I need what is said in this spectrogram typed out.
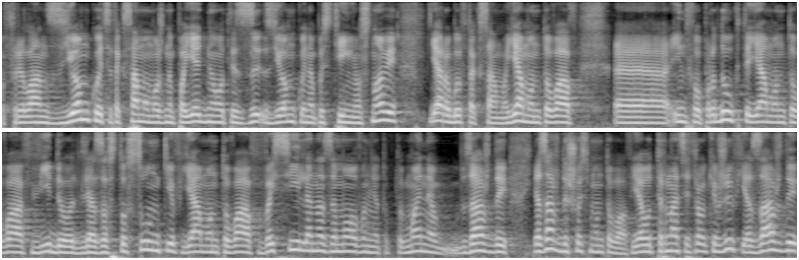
фріланс-зйомкою, це так само можна поєднувати з зйомкою на постійній основі. Я робив так само. Я монтував е, інфопродукти, я монтував відео для застосунків, я монтував весілля на замовлення. Тобто, в мене завжди я завжди щось монтував. Я от 13 років жив, я завжди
